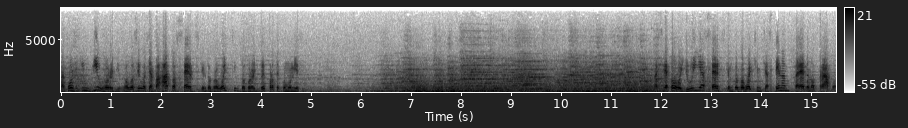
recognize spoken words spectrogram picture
Також і в Білгороді зголосилося багато сербських добровольців до боротьби проти комунізму. На святого Юрія сербським добровольчим частинам передано прапор.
